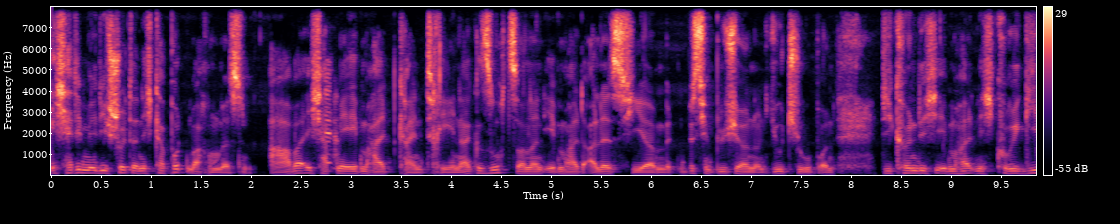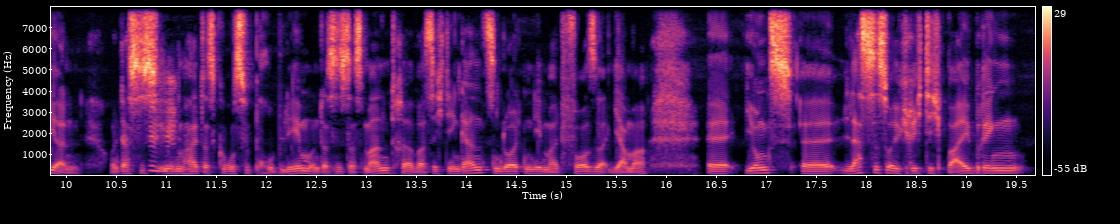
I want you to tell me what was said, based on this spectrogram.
ich hätte mir die Schulter nicht kaputt machen müssen. Aber ich habe ja. mir eben halt keinen Trainer gesucht, sondern eben halt alles hier mit ein bisschen Büchern und YouTube und die könnte ich eben halt nicht korrigieren. Und das ist mhm. eben halt das große Problem und das ist das Mantra, was ich den ganzen Leuten eben halt vorjammer. Äh, Jungs, äh, lasst es euch richtig beibringen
